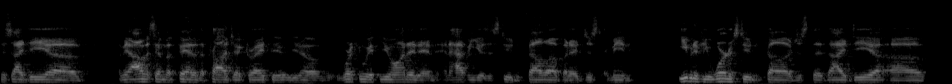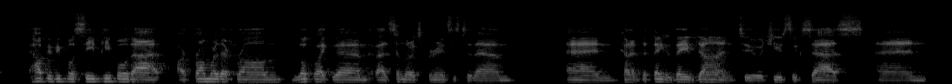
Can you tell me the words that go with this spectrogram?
this idea of I mean, obviously, I'm a fan of the project, right? The, you know, working with you on it and, and having you as a student fellow. But I just, I mean, even if you weren't a student fellow, just the, the idea of helping people see people that are from where they're from, look like them, have had similar experiences to them, and kind of the things they've done to achieve success and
